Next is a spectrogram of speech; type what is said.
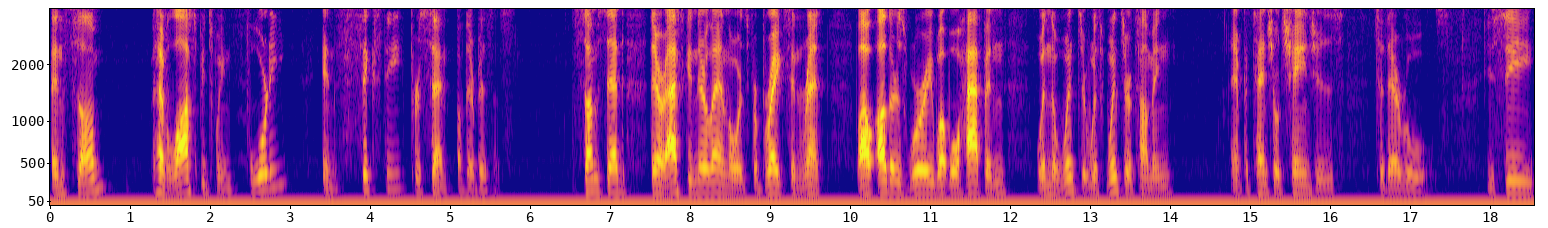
and some have lost between 40 and 60% of their business. Some said they are asking their landlords for breaks in rent, while others worry what will happen when the winter with winter coming and potential changes to their rules. You see,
